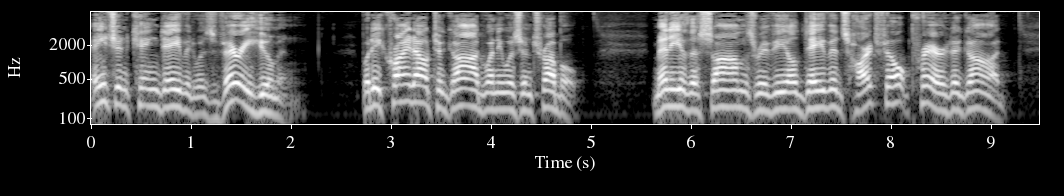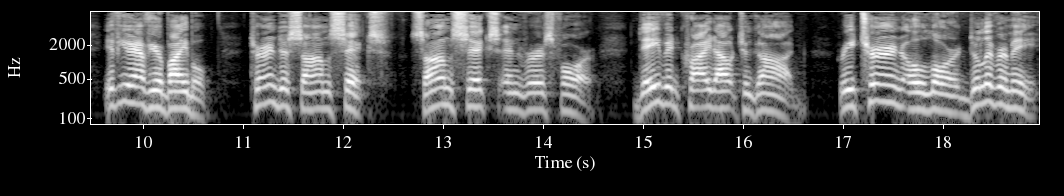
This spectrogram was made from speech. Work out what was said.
Ancient King David was very human, but he cried out to God when he was in trouble. Many of the Psalms reveal David's heartfelt prayer to God. If you have your Bible, turn to Psalm 6. Psalm 6 and verse 4. David cried out to God, Return, O Lord, deliver me.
